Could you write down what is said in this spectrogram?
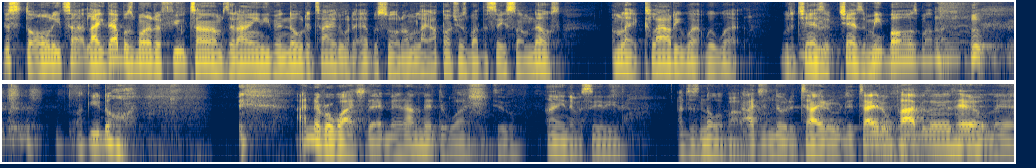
This is the only time. Like that was one of the few times that I ain't even know the title of the episode. I'm like, I thought you was about to say something else. I'm like, cloudy what? With what? With a chance of chance of meatballs, motherfucker? fuck you doing? I never watched that, man. I meant to watch it too. I ain't never seen it either. I just know about it. I just know the title. The title popular as hell, man.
